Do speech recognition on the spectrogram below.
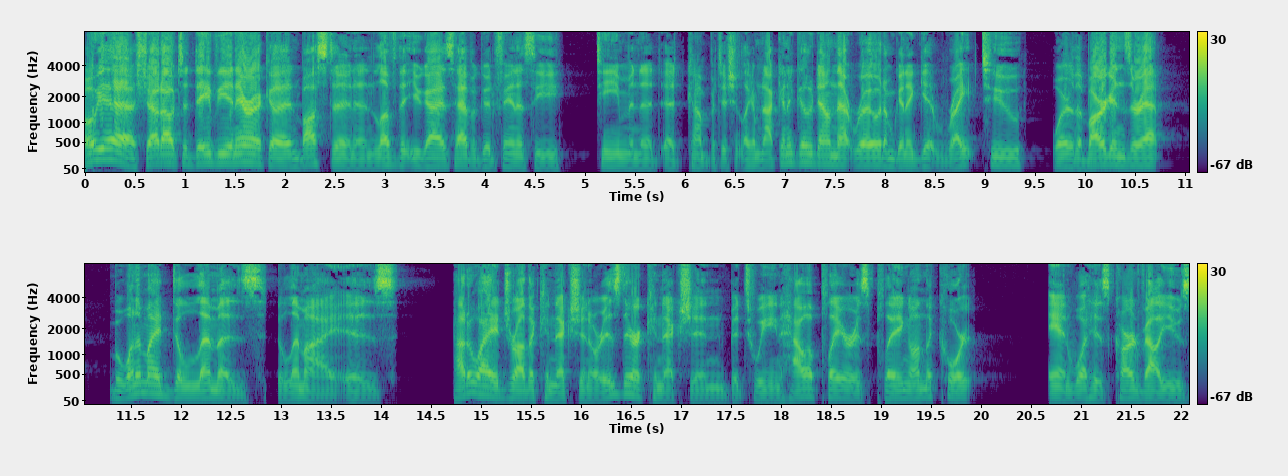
Oh yeah, shout out to Davey and Erica in Boston, and love that you guys have a good fantasy team and a, competition. Like I'm not going to go down that road. I'm going to get right to where the bargains are at. But one of my dilemmas, dilemma is how do I draw the connection, or is there a connection between how a player is playing on the court and what his card values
